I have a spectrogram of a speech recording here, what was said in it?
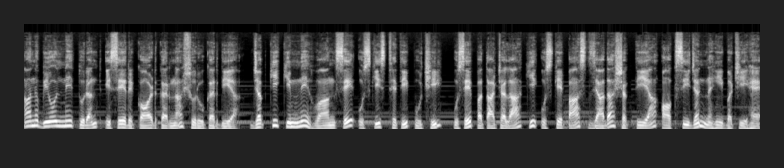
हानबियोल ने तुरंत इसे रिकॉर्ड करना शुरू कर दिया, जबकि किम ने वांग से उसकी स्थिति पूछी, उसे पता चला कि उसके पास ज़्यादा शक्ति या ऑक्सीजन नहीं बची है,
